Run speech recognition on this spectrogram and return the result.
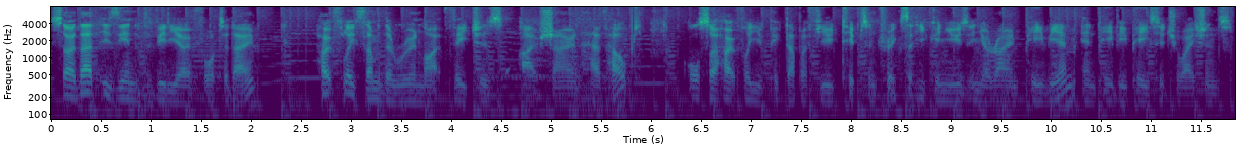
So that is the end of the video for today. Hopefully some of the RuneLite features I've shown have helped. Also hopefully you've picked up a few tips and tricks that you can use in your own PVM and PvP situations.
